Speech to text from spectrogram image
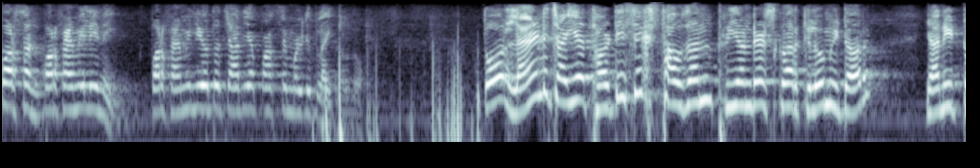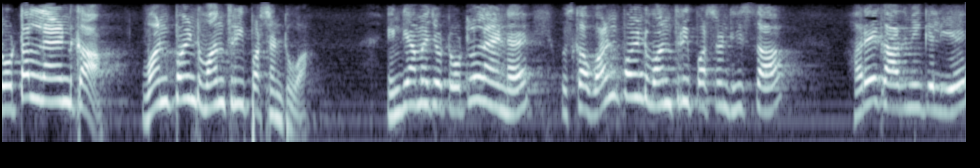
पर्सन पर फैमिली नहीं। पर फैमिली हो तो चार या पाँच से मल्टीप्लाई कर दो। तो लैंड चाहिए 36,300 स्क्वायर किलोमीटर यानी टोटल लैंड का 1.13 परसेंट हुआ। इंडिया में जो टोटल लैंड है, उसका 1.13 परसेंट हिस्सा हर एक आदमी के लिए,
